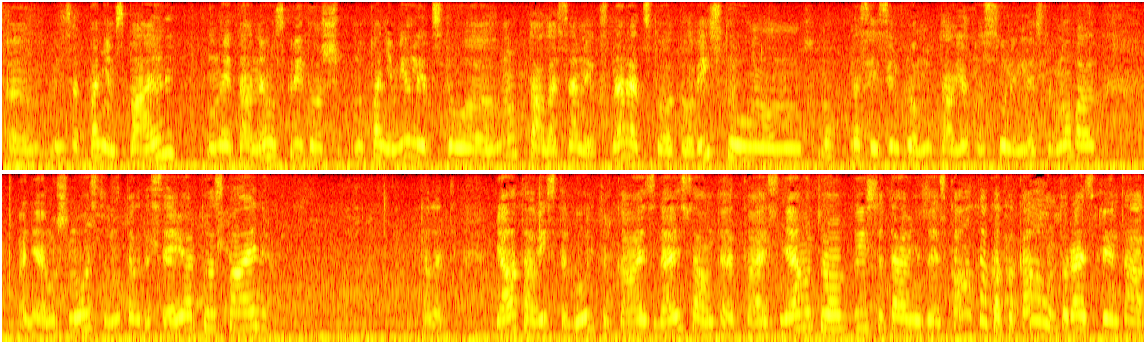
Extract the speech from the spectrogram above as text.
Uh, viņi saka, paņem spaini, un ne tā neuzkrītoši, nu, paņem ieliec to, nu, tā, lai saimnieks neredz to, to vistu, un, un nu, nesīsim prom, nu, tā, jo to suni mēs tur noval, paņēmuši nost, un, nu, tagad es eju ar to spaini. Tagad, jā, tā vista guļ, tur kājas gaisā, un tad, kā es ņemu to visu, tā viņu uzreiz kā, kā, kā, kā, kā, un tur aizskrien tā,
